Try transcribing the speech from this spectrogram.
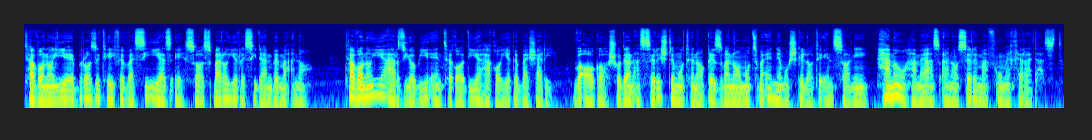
توانایی ابراز طیف وسیعی از احساس برای رسیدن به معنا توانایی ارزیابی انتقادی حقایق بشری و آگاه شدن از سرشت متناقض و نامطمئن مشکلات انسانی همه و همه از عناصر مفهوم خرد است.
